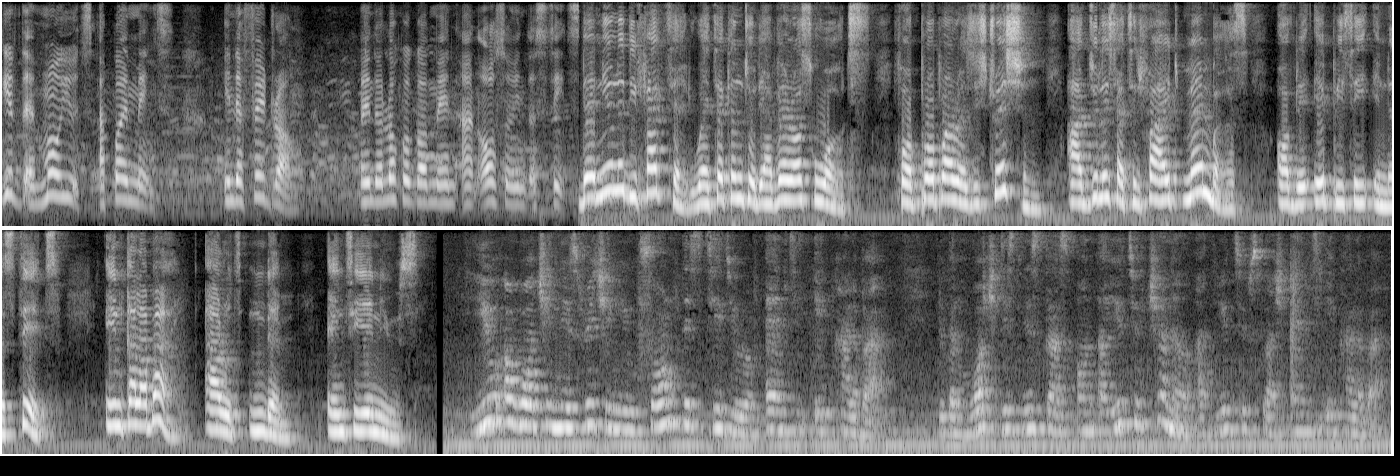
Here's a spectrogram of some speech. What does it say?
give them more youth appointments in the federal, in the local government, and also in the states. The newly defected were taken to their various wards for proper registration as duly certified members of the APC in the state. In Calabar, Arut Ndem, NTA News. You are watching this reaching you from the studio of NTA Calabar. You can watch this newscast on our YouTube channel at YouTube slash NTA Calabar.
